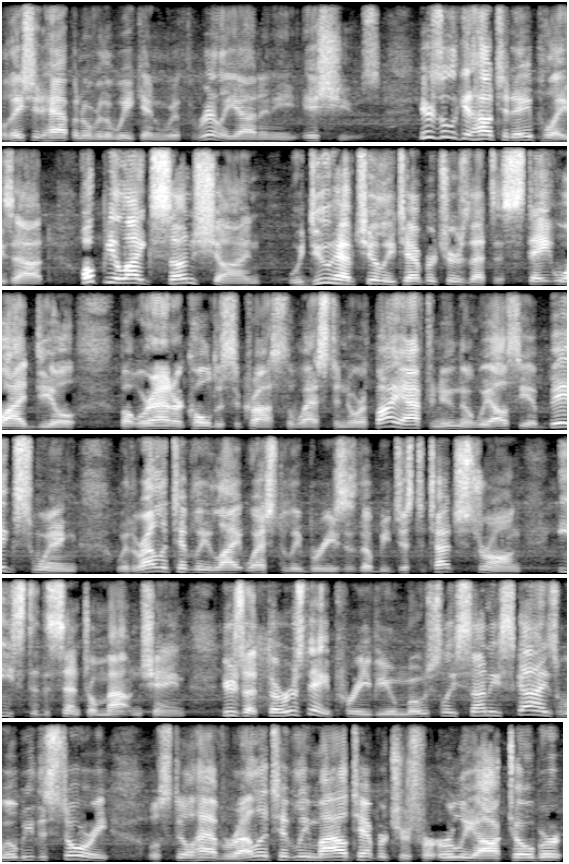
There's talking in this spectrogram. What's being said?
well, they should happen over the weekend with really not any issues. Here's a look at how today plays out. Hope you like sunshine. We do have chilly temperatures. That's a statewide deal, but we're at our coldest across the west and north. By afternoon, though, we all see a big swing with relatively light westerly breezes. They'll be just a touch strong east of the central mountain chain. Here's a Thursday preview. Mostly sunny skies will be the story. We'll still have relatively mild temperatures for early October,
